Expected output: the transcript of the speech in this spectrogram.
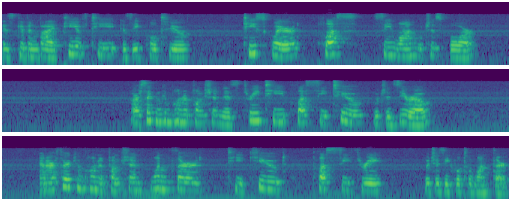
is given by p of t is equal to t squared plus c1, which is 4. Our second component function is 3t plus c2, which is 0. And our third component function, 1 third t cubed plus c3, which is equal to 1 third.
